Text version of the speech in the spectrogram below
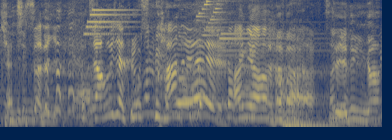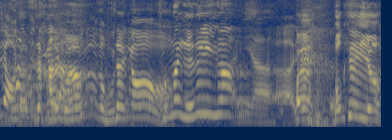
김치 싸대기 야 호시야 그런 거 가야 돼 아니야. 진짜 예능인가? 진짜 가는 거야? 너못 때려 정말 예능인가? 과연 먹태이요.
